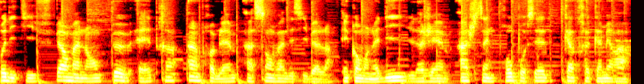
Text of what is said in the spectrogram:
auditifs permanents peuvent être un problème à 120 décibels. Et comme on a dit, la GM H5 Pro possède 4 caméras.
